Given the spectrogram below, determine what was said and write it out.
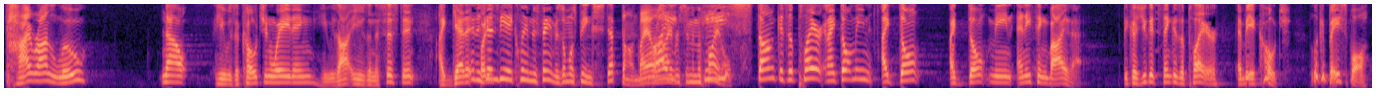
Tyronn Lue, now, he was a coach in waiting, he was, he was an assistant. I get it. And his NBA claim to fame is almost being stepped on by Allen Right. Iverson in the He finals. He stunk as a player, and I don't mean I don't I don't mean anything by that because you could stink as a player and be a coach. Look at baseball.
